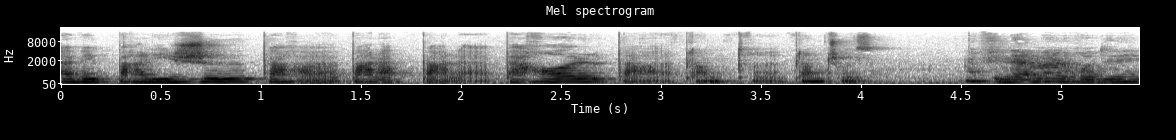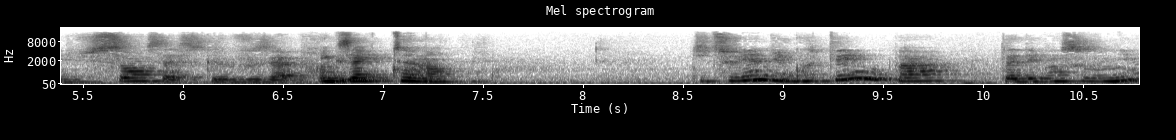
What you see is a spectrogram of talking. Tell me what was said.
avec par les jeux, par, euh, par, la, par la parole, par plein de, plein de choses. Finalement, elle redonnait du sens à ce que vous appreniez. Exactement. Tu te souviens du goûter ou pas? T'as des bons souvenirs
